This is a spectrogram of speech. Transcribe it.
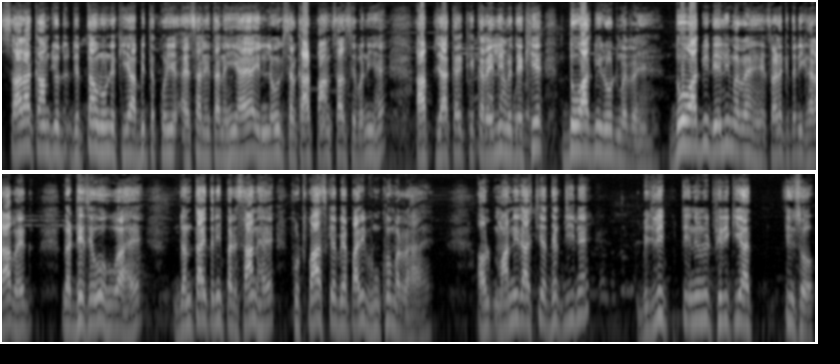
सारा काम जो जितना उन्होंने किया अभी तक कोई ऐसा नेता नहीं आया। इन लोगों की सरकार पाँच साल से बनी है। आप जाकर के करेली में देखिए दो आदमी रोड मर रहे हैं। दो आदमी डेली मर रहे हैं। सड़क इतनी खराब है गड्ढे से वो हुआ है। जनता इतनी परेशान है फुटपाथ के व्यापारी भूखों मर रहा है। और माननीय राष्ट्रीय अध्यक्ष जी ने बिजली तीन यूनिट फ्री किया तीन सौ।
